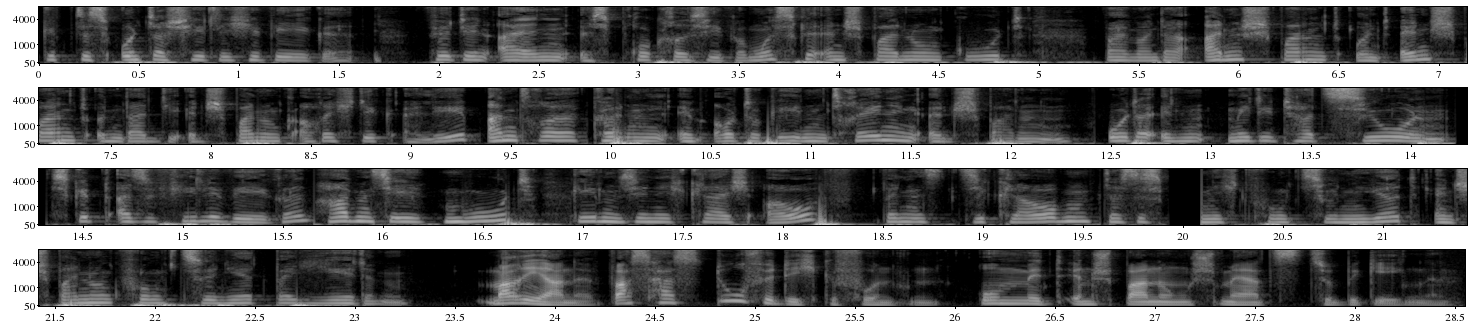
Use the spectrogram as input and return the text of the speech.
gibt es unterschiedliche Wege. Für den einen ist progressive Muskelentspannung gut, weil man da anspannt und entspannt und dann die Entspannung auch richtig erlebt. Andere können im autogenen Training entspannen oder in Meditation. Es gibt also viele Wege. Haben Sie Mut, geben Sie nicht gleich auf, wenn Sie glauben, dass es nicht funktioniert. Entspannung funktioniert bei jedem. Marianne, was hast du für dich gefunden, um mit Entspannung Schmerz zu begegnen?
